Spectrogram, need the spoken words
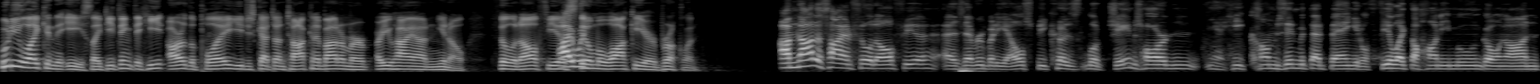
Who do you like in the East? Like, do you think the Heat are the play? You just got done talking about them, or are you high on you know Philadelphia, would- still Milwaukee, or Brooklyn? I'm not as high on Philadelphia as everybody else because look, James Harden, yeah, he comes in with that bang. It'll feel like the honeymoon going on.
